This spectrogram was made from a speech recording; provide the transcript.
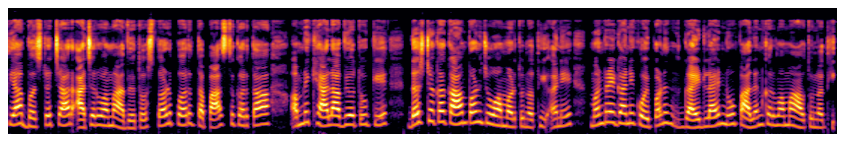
ત્યાં ભ્રષ્ટાચાર આચરવામાં આવ્યો હતો. સ્થળ પર તપાસ કરતાં અમને ખ્યાલ આવ્યો હતો કે દસ ટકા કામ પણ જોવા મળતું નથી અને મનરેગાની કોઈ પણ ગાઈડલાઇનનું પાલન કરવામાં આવતું નથી.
